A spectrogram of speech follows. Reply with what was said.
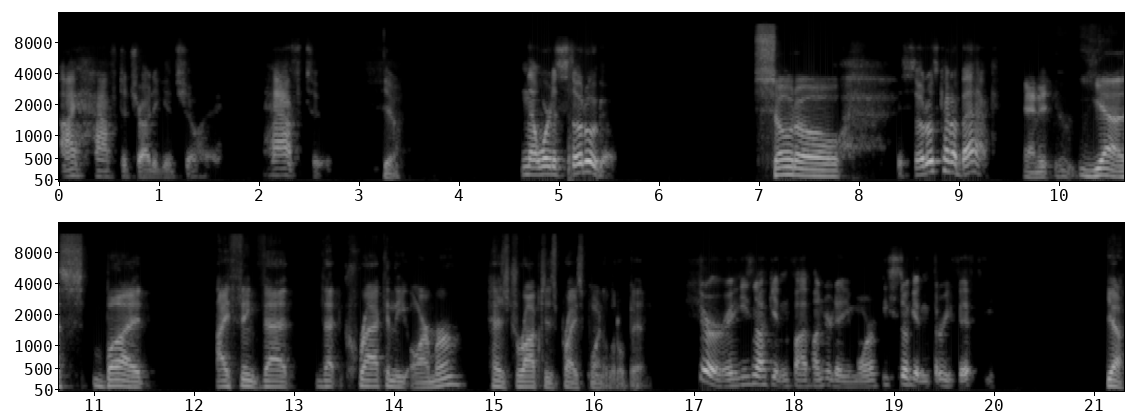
I have to try to get Shohei. Have to. Yeah. Now where does Soto go? Soto, Soto's kind of back. and it yes, but I think that that crack in the armor has dropped his price point a little bit. Sure, he's not getting 500 anymore. He's still getting 350. Yeah.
